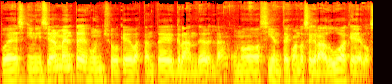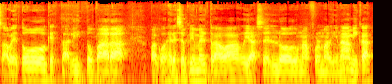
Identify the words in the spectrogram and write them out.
Pues inicialmente es un choque bastante grande, ¿verdad? Uno siente cuando se gradúa que lo sabe todo, que está listo para, para coger ese primer trabajo y hacerlo de una forma dinámica,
